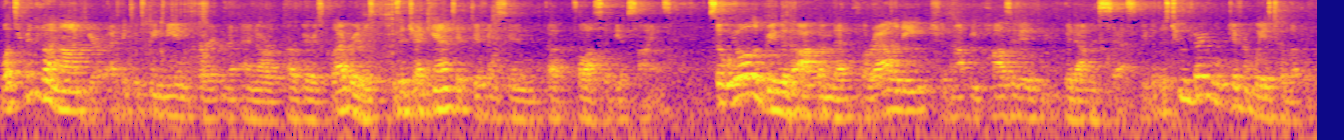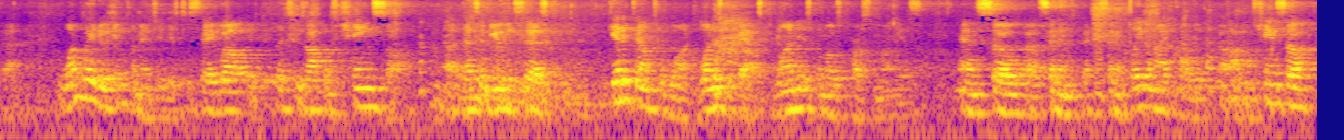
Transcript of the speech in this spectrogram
What's really going on here, I think, between me and Kurt and our, our various collaborators is a gigantic difference in the philosophy of science. So we all agree with Occam that plurality should not be posited without necessity, but there's two very different ways to look at that. One way to implement it is to say, well, let's use Occam's chainsaw. Uh, that's a view that says, get it down to one. One is the best. One is the most parsimonious. And so uh, Clayton and I called it uh, chainsaw.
